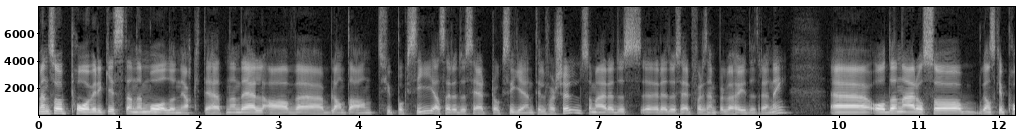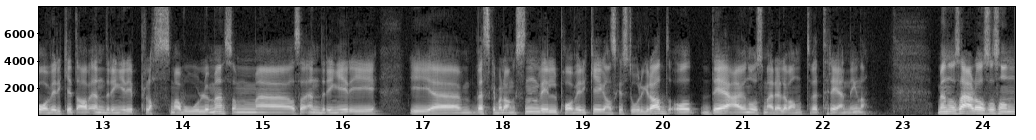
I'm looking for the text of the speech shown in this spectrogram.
Men så påvirkes denne målenøyaktigheten en del av eh, bl.a. hypoksi, altså redusert oksygentilførsel, som er redus, redusert f.eks. ved høydetrening. Eh, og den er også ganske påvirket av endringer i plasmavolumet, som eh, altså endringer i, i eh, væskebalansen vil påvirke i ganske stor grad. Og det er jo noe som er relevant ved trening, da. Men også er det også sånn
